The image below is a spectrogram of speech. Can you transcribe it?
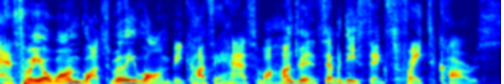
And 301 was really long because it has 176 freight cars.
